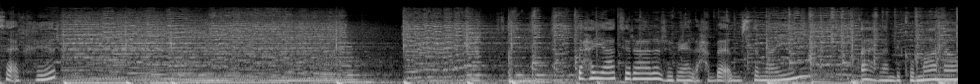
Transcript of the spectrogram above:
مساء الخير. تحياتي لجميع الأحباء المستمعين. أهلا بكم معنا.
